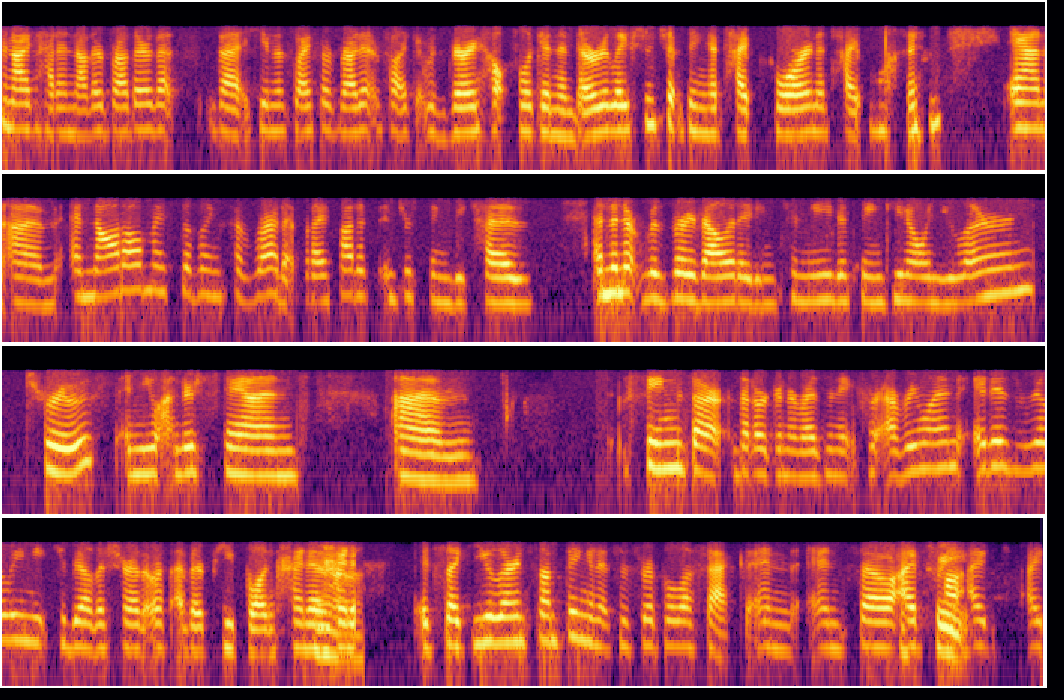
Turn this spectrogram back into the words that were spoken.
and I've had another brother that's that he and his wife have read it and felt like it was very helpful again in their relationship being a type four and a type one. and um and not all my siblings have read it, but I thought it's interesting because and then it was very validating to me to think, you know, when you learn truth and you understand um things that are, that are going to resonate for everyone, it is really neat to be able to share that with other people and kind of Yeah. it's like you learn something and it's this ripple effect and and so I sweet. I I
